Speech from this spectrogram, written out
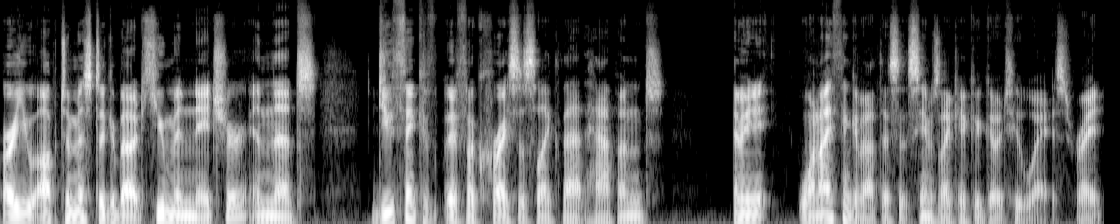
Are you optimistic about human nature in that? Do you think if, if a crisis like that happened, I mean, when I think about this, it seems like it could go two ways, right?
